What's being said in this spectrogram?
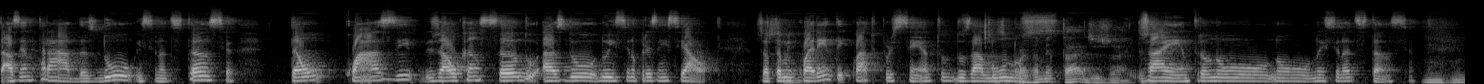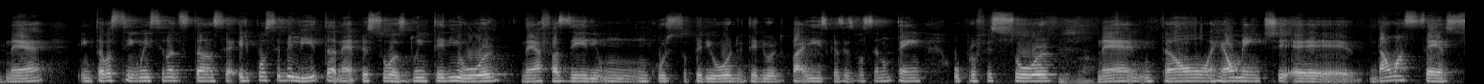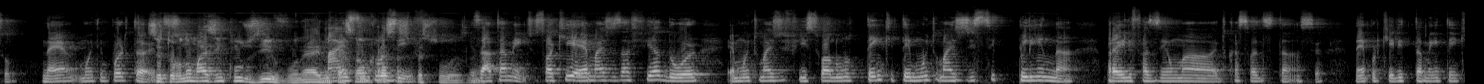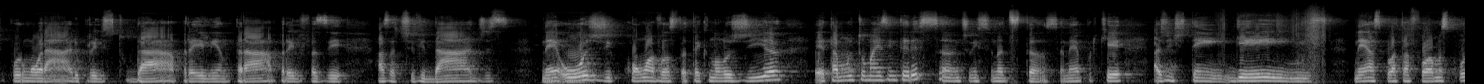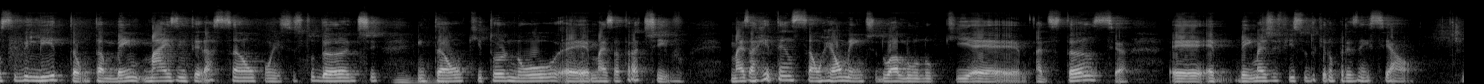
as entradas do ensino à distância estão quase já alcançando as do, do ensino presencial. Já estamos em 44% dos alunos. Quase a metade já. Já entram no, no, no ensino à distância. Uhum. Né? Então, assim, o ensino à distância, ele possibilita né, pessoas do interior né, a fazerem um, um, curso superior do interior do país, que às vezes você não tem o professor, Exato. né? Então, realmente, é, dá um acesso né, muito importante. Se tornou mais inclusivo, né? A educação para essas pessoas. Né? Exatamente. Só que é mais desafiador, é muito mais difícil. O aluno tem que ter muito mais disciplina para ele fazer uma educação à distância né? Porque ele também tem que pôr um horário para ele estudar, para ele entrar, para ele fazer as atividades. Né? Uhum. Hoje, com o avanço da tecnologia, está é, tá muito mais interessante o ensino à distância, né? Porque a gente tem games, né? As plataformas possibilitam também mais interação com esse estudante, uhum. então que tornou é, mais atrativo. Mas a retenção realmente do aluno que é à distância é, é bem mais difícil do que no presencial.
